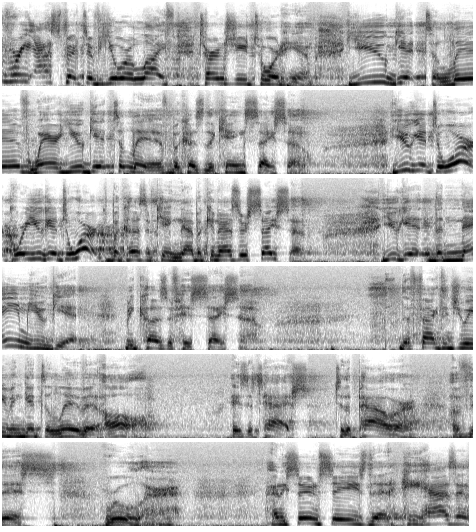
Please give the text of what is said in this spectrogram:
every aspect of your life turns you toward him. You get to live where you get to live because the king say so. You get to work where you get to work because of King Nebuchadnezzar's say so. You get the name you get because of his say so. The fact that you even get to live at all is attached to the power of this ruler. And he soon sees that he hasn't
